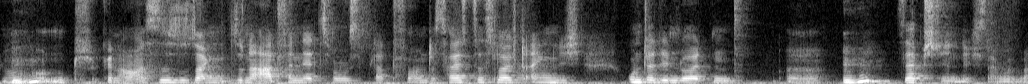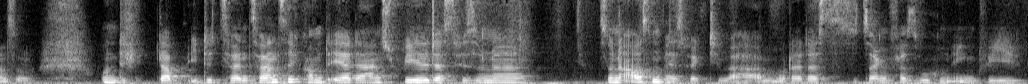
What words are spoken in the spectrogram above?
Ne? Mhm. Und genau, es ist sozusagen so eine Art Vernetzungsplattform. Das heißt, das läuft eigentlich unter den Leuten äh, mhm. selbstständig, sagen wir mal so. Und ich glaube, ID22 kommt eher da ins Spiel, dass wir so eine, so eine Außenperspektive haben oder das sozusagen versuchen irgendwie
